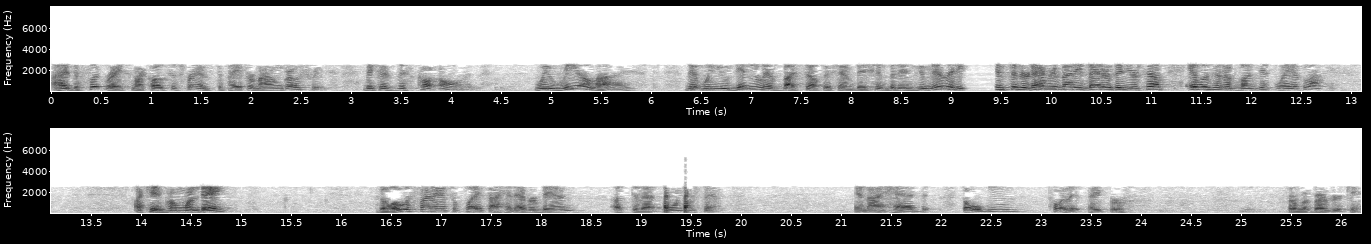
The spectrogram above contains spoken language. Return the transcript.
I had to foot race my closest friends to pay for my own groceries because this caught on. We realized that when you didn't live by selfish ambition, but in humility, considered everybody better than yourself, it was an abundant way of life. I came home one day, the lowest financial place I had ever been up to that point percent. And I had stolen toilet paper from a Burger King.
